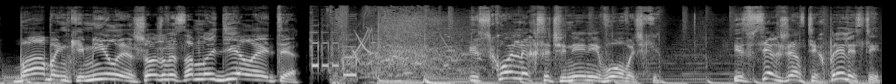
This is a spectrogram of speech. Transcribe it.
«Бабоньки, милые, что же вы со мной делаете?» Из школьных сочинений Вовочки – из всех женских прелестей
